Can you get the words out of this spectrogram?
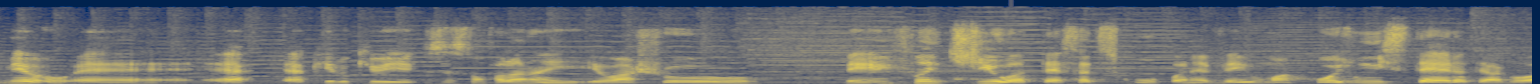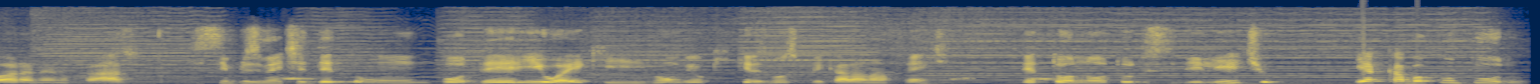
meu, é, é, é aquilo que vocês estão falando aí. Eu acho meio infantil até essa desculpa, né? Veio uma coisa, um mistério até agora, né, no caso simplesmente um poderio aí, que vamos ver o que, que eles vão explicar lá na frente, detonou tudo esse de lítio e acabou com tudo.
